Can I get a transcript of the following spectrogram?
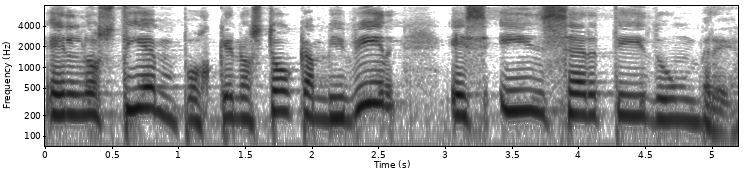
en los tiempos que nos tocan vivir es incertidumbre.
